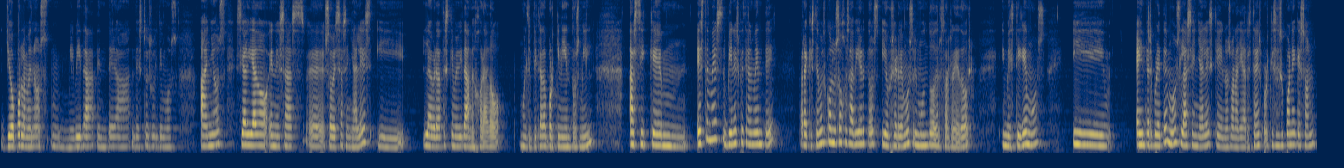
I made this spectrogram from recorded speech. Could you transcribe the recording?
Yo por lo menos mm, mi vida entera de estos últimos años se ha guiado en esas, eh, sobre esas señales y la verdad es que mi vida ha mejorado multiplicado por 500.000. Así que mm, este mes viene especialmente para que estemos con los ojos abiertos y observemos el mundo de nuestro alrededor, investiguemos y e interpretemos las señales que nos van a llegar este mes porque se supone que son,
